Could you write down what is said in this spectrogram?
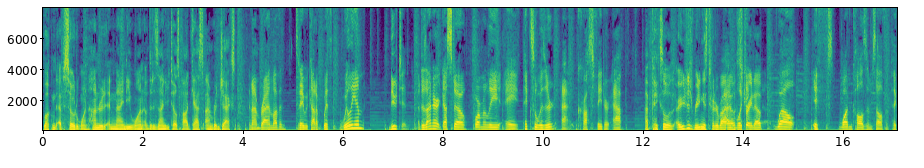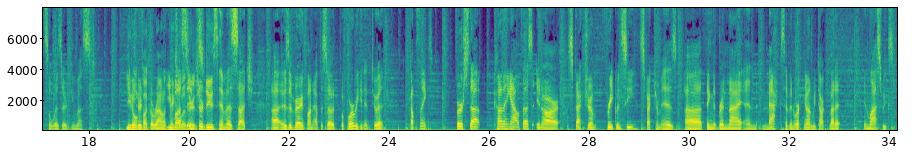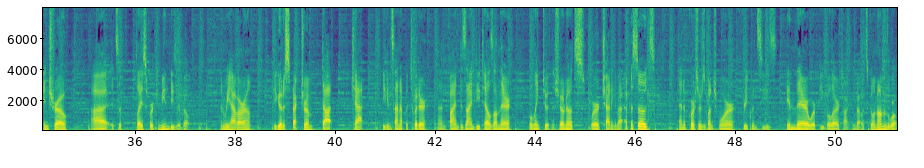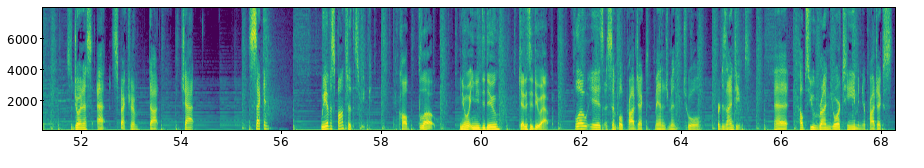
Welcome to episode 191 of the Design Details Podcast. I'm Bryn Jackson. And I'm Brian Lovin. Today we caught up with William Newton, a designer at Gusto, formerly a pixel wizard at Crossfader app. A pixel. Are you just reading his Twitter bio looking- straight up? Well, if one calls himself a pixel wizard, you must You don't fuck around with you pixel must wizards. introduce him as such. Uh, it was a very fun episode. Before we get into it, a couple things. First up, come hang out with us in our Spectrum frequency. Spectrum is a thing that Brendan and I and Max have been working on. We talked about it in last week's intro. Uh, it's a place where communities are built, and we have our own. If you go to spectrum.chat, you can sign up with Twitter and find design details on there. We'll link to it in the show notes. We're chatting about episodes, and of course, there's a bunch more frequencies in there where people are talking about what's going on in the world. So join us at spectrum.chat. Second, we have a sponsor this week. called Flow. You know what you need to do? Get a to do app. Flow is a simple project management tool for design teams. Uh, it helps you run your team and your projects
